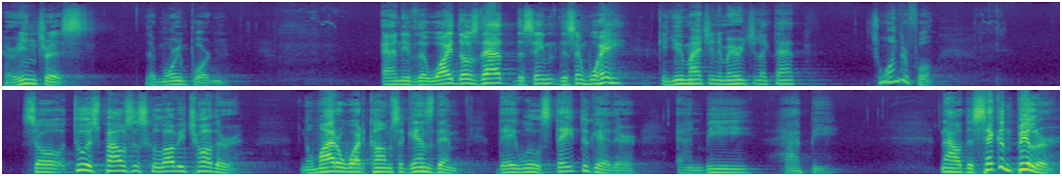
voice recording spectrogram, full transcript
her interests, they're more important. And if the wife does that the same, the same way, can you imagine a marriage like that? It's wonderful. So, two spouses who love each other, no matter what comes against them, they will stay together and be happy. Now, the second pillar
